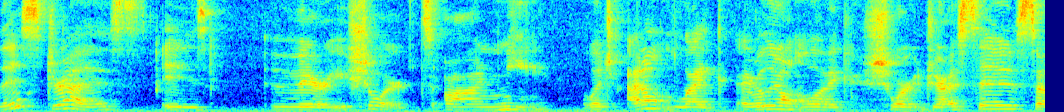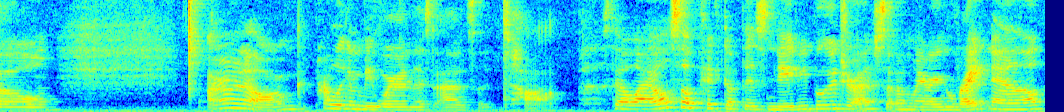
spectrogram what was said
this dress is very short on me which I don't like I really don't like short dresses so I don't know I'm probably gonna be wearing this as a top. So I also picked up this navy blue dress that I'm wearing right now.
